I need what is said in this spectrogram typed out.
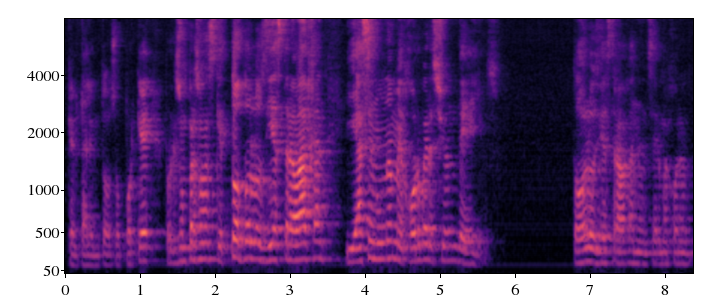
que el talentoso. ¿Por qué? Porque son personas que todos los días trabajan y hacen una mejor versión de ellos. Todos los días trabajan en ser mejor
